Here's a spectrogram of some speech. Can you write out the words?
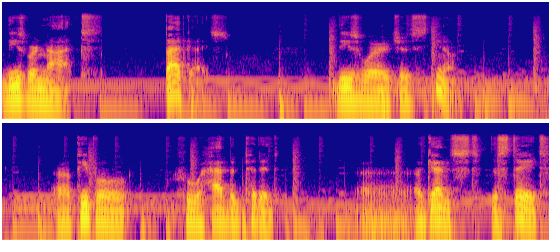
These were not bad guys. These were just, you know, uh, people who had been pitted uh, against the state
